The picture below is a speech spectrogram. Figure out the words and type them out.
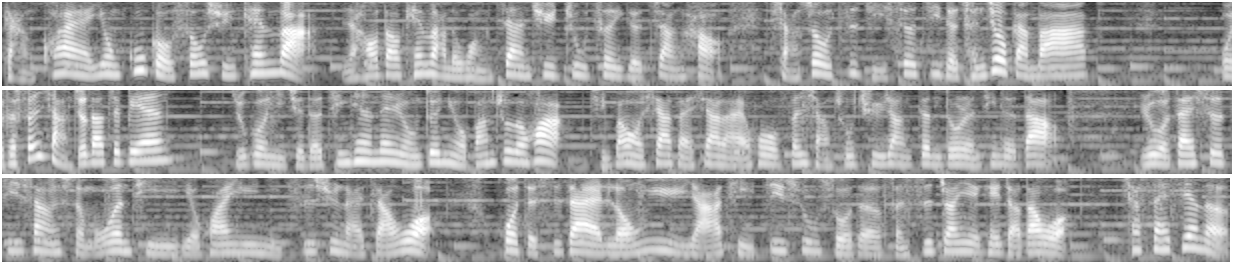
赶快用 Google 搜寻 Canva，然后到 Canva 的网站去注册一个账号，享受自己设计的成就感吧。我的分享就到这边。如果你觉得今天的内容对你有帮助的话，请帮我下载下来或分享出去，让更多人听得到。如果在设计上什么问题，也欢迎你私讯来找我，或者是在龙语牙体技术所的粉丝专业可以找到我。下次再见了，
